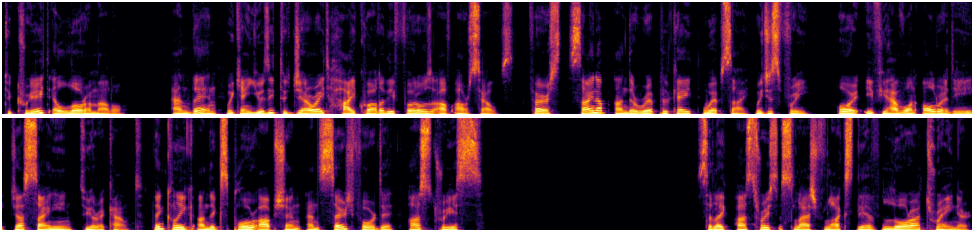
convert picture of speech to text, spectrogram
to create a LoRa model. And then we can use it to generate high quality photos of ourselves. First, sign up on the Replicate website, which is free. Or if you have one already, just sign in to your account. Then click on the Explore option and search for the Ostris Select ostris slash FluxDev LoRa Trainer.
